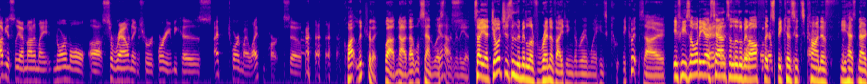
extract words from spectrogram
obviously I'm not in my normal uh, surroundings for recording because I've torn my life apart. So, Quite literally. Well, no, that will sound worse than it really is. So, yeah, George is in the middle of renovating the room where he's qu- equipped. So, if his audio And- and sounds a little bit off, it's because it's kind of, he has no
